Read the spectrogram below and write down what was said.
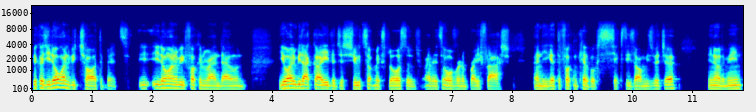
because you don't want to be chawed to bits. You, you don't want to be fucking ran down. You want to be that guy that just shoots something explosive and it's over in a bright flash and you get to fucking kill about 60 zombies with you. You know what I mean?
